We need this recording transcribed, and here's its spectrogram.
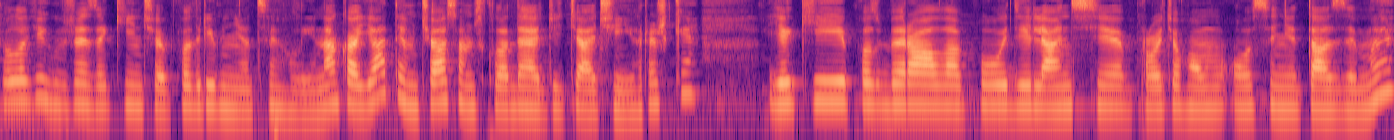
Чоловік вже закінчив подрібнення цеглинок, а я тим часом складаю дитячі іграшки, які позбирала по ділянці протягом осені та зими.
